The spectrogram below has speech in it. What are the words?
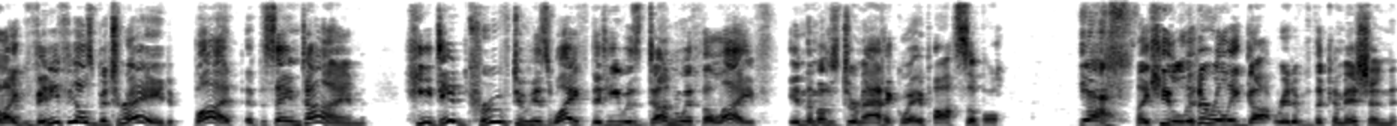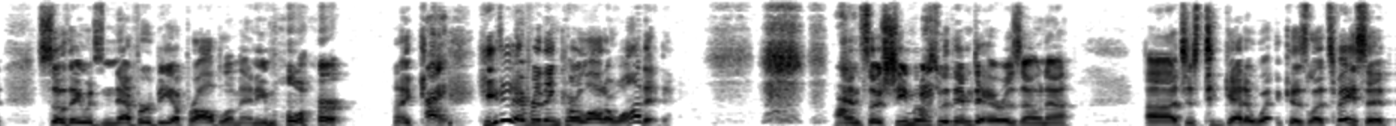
Like Vinny feels betrayed, but at the same time, he did prove to his wife that he was done with the life in the most dramatic way possible. Yes. Like he literally got rid of the commission so they would never be a problem anymore. like Right. he did everything Carlotta wanted. Yeah. And so she moves with him to Arizona uh just to get away because let's face it,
